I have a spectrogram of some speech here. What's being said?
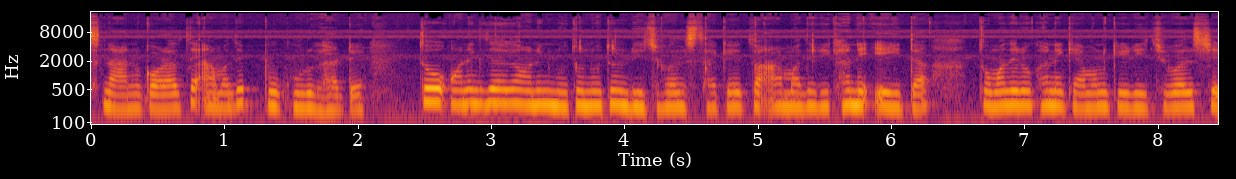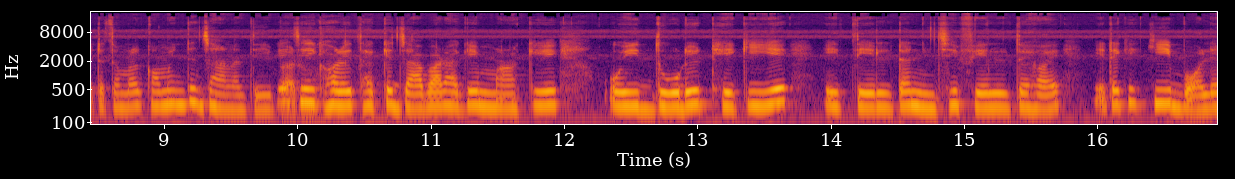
স্নান করাতে আমাদের পুকুর ঘাটে। তো অনেক জায়গায় অনেক নতুন নতুন রিচুয়ালস থাকে, তো আমাদের এখানে এইটা। তোমাদের ওখানে কেমন কী রিচুয়ালস সেটা তোমরা কমেন্টে জানাতেই পারো। যেই ঘরে থাকে যাবার আগে মাকে ওই দৌড়ে ঠেকিয়ে এই তেলটা নিচে ফেলতে হয়। এটাকে কি বলে?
